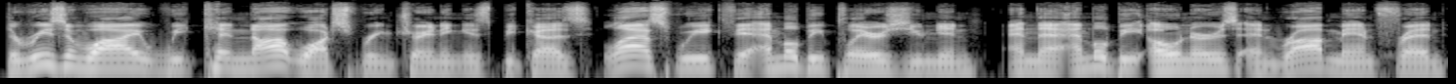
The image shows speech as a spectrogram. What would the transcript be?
the reason why we cannot watch spring training is because last week the MLB Players Union and the MLB owners and Rob Manfred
